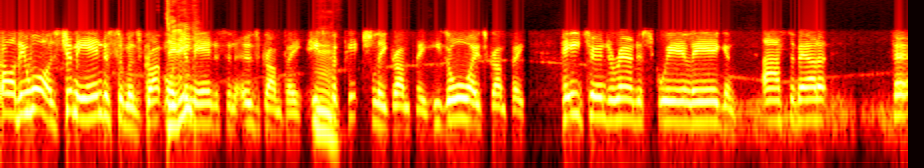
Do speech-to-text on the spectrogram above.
Oh, there was. Jimmy Anderson was grumpy. Well? Jimmy Anderson is grumpy. He's Hmm. perpetually grumpy. He's always grumpy. He turned around a square leg and asked about it. I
